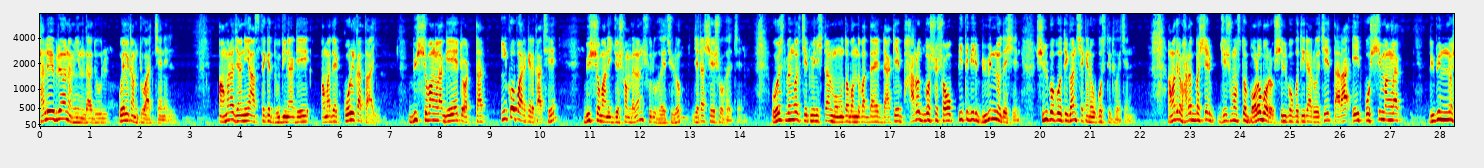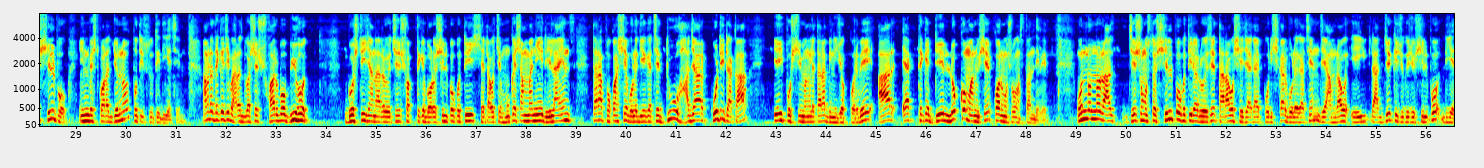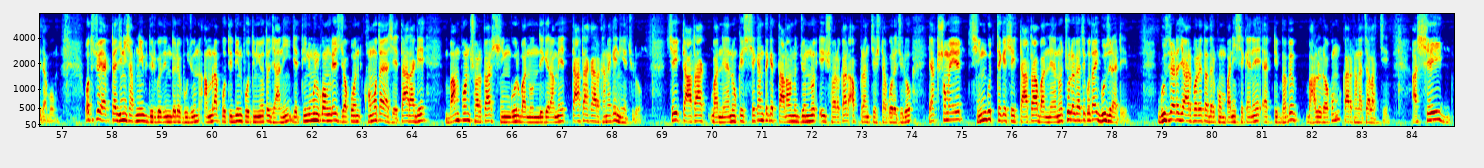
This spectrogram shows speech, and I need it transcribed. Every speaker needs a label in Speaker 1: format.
Speaker 1: Hello everyone, আমি Imdadul. Welcome to our channel. আমরা জানি আজ থেকে দুদিন আগে আমাদের কলকাতায় বিশ্ব বাংলা গেট, অর্থাৎ ইকো পার্কের কাছে বিশ্ব বাণিজ্য সম্মেলন শুরু হয়েছিল, যেটা শেষও হয়েছে। West Bengal chief minister Mamata বন্দ্যোপাধ্যায়ের ডাকে ভারতবর্ষ সহ পৃথিবীর বিভিন্ন দেশের শিল্পপতিগণ সেখানে উপস্থিত হয়েছেন। আমাদের ভারতবর্ষের যে সমস্ত বড় বড় শিল্পপতিরা রয়েছে, তারা এই পশ্চিমবাংলা বিভিন্ন শিল্প ইনভেস্ট করার জন্য প্রতিশ্রুতি দিয়েছে। আমরা দেখেছি ভারতবর্ষের সর্ববৃহৎ গোষ্ঠী জানা রয়েছে সব থেকে বড় শিল্পপতি সেটা হচ্ছে মুকেশ আম্বানি রিলায়েন্স তারা প্রকাশ্যে বলে দিয়ে গেছে, দু হাজার কোটি টাকা এই পশ্চিমবাংলায় তারা বিনিয়োগ করবে আর এক থেকে দেড় লক্ষ মানুষের কর্মসংস্থান দেবে। অন্য অন্য রাজ, যে সমস্ত শিল্পপতিরা রয়েছে, তারাও সে জায়গায় পরিষ্কার বলে গেছেন যে আমরাও এই রাজ্যে কিছু কিছু শিল্প দিয়ে যাব। অথচ একটা জিনিস আপনি দীর্ঘদিন ধরে বুঝুন, আমরা প্রতিদিন প্রতিনিয়ত জানি যে তৃণমূল কংগ্রেস যখন ক্ষমতায় আসে, তার আগে বামফ্রন্ট সরকার সিঙ্গুর বা নন্দীগ্রামে টাটা কারখানাকে নিয়েছিল। সেই টাটা বা ন্যানোকে সেখান থেকে তাড়ানোর জন্য এই সরকার আপ্রাণ চেষ্টা করেছিল। এক সময়ে সিঙ্গুর থেকে সেই টাটা বা ন্যানো চলে গেছে কোথায়? গুজরাটে। গুজরাটে যাওয়ার পরে তাদের কোম্পানি সেখানে অ্যাক্টিভভাবে ভালো রকম কারখানা চালাচ্ছে। আর সেই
